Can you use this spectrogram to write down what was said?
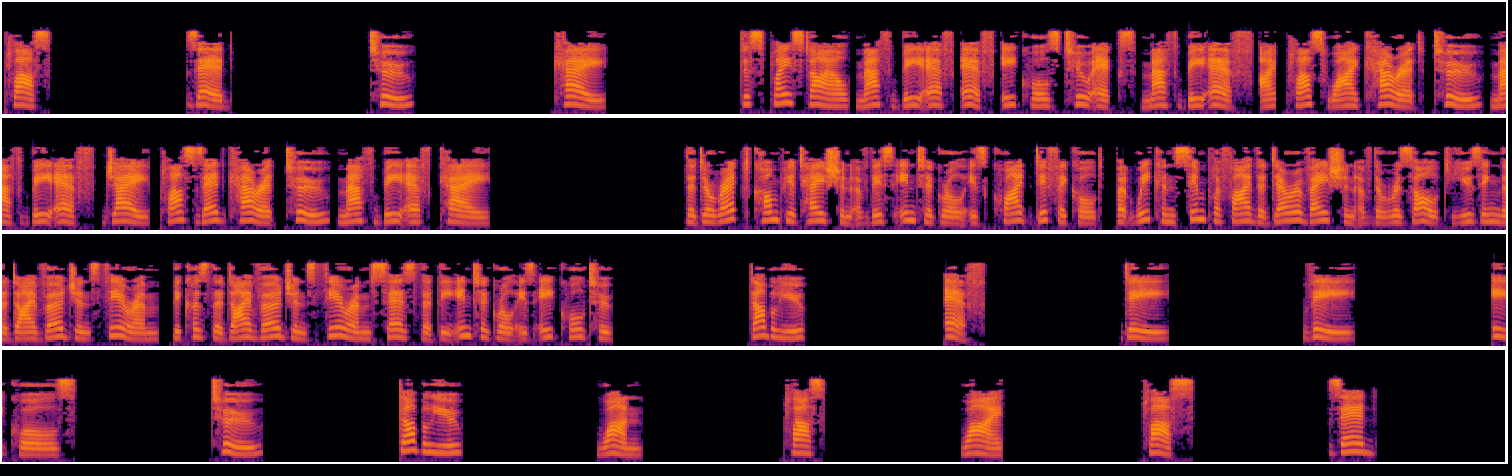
plus z 2 k. Display style Math BF F equals two x Math BF I plus Y caret two Math BF J plus Z caret two Math BF K the direct computation of this integral is quite difficult, but we can simplify the derivation of the result using the divergence theorem, because the divergence theorem says that the integral is equal to W F D V equals two W one plus y plus z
